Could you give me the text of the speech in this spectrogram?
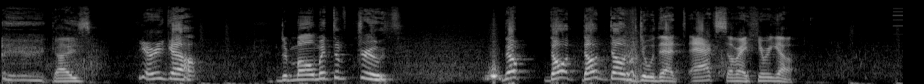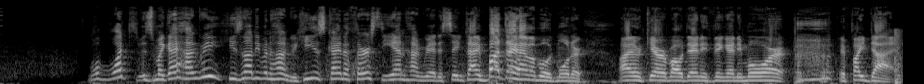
guys. Here we go. The moment of truth. Nope, don't don't don't do that, Axe. All right, here we go. What? Is my guy hungry? He's not even hungry. He is kind of thirsty and hungry at the same time, but I have a boat motor. I don't care about anything anymore. if I die,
